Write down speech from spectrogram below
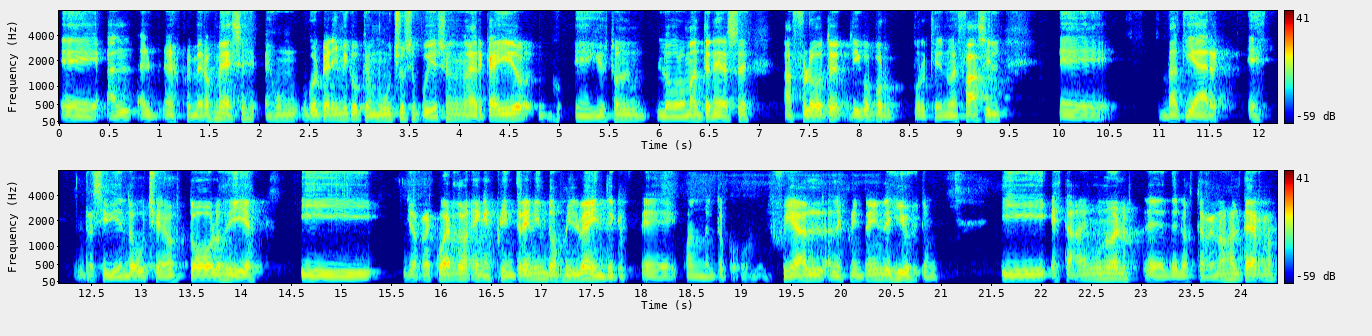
eh, al- al- en los primeros meses. Es un golpe anímico que muchos se pudiesen haber caído. Eh, Houston logró mantenerse a flote, digo por, porque no es fácil eh, batear recibiendo bucheos todos los días. Y yo recuerdo en Sprint Training 2020, que, eh, cuando me tocó, fui al, Sprint Training de Houston y estaba en uno de los, eh, de los terrenos alternos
